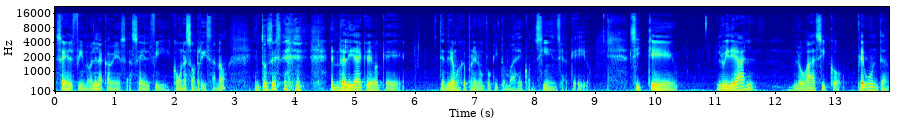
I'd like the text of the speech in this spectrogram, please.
selfie, me duele la cabeza, selfie, con una sonrisa, ¿no? Entonces, en realidad creo que tendríamos que poner un poquito más de conciencia aquello. Así que lo ideal, lo básico, pregunta.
